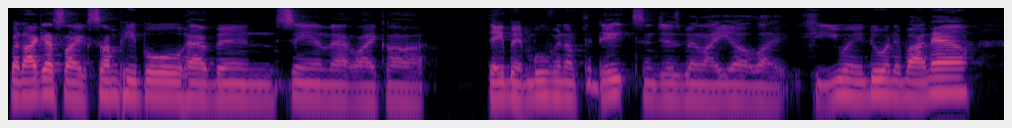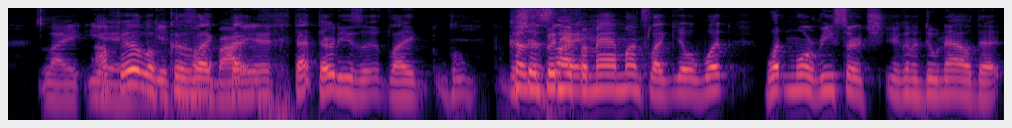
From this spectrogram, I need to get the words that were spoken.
But I guess like some people have been seeing that like uh they've been moving up the dates and just been like, yo, like you ain't doing it by now. Like yeah, I feel them because like up outta here. that, that thirty is uh, like Because because it's it's been here for like- mad months. Like yo, what what more research you're gonna do now that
